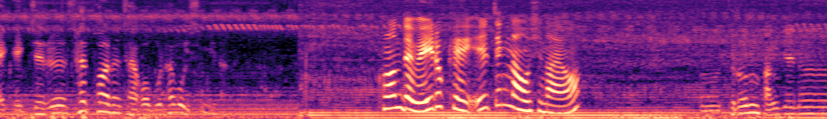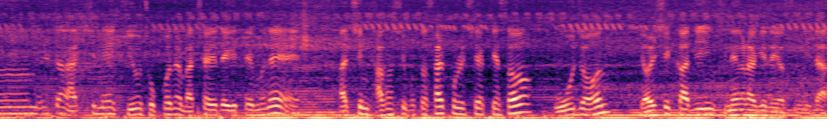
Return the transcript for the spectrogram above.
액- 액체를 살포하는 작업을 하고 있습니다. 그런데 왜 이렇게 일찍 나오시나요? 어, 드론 방제는 일단 아침에 기후 조건을 맞춰야 되기 때문에 아침 5시부터 살포를 시작해서 오전 10시까지 진행을 하게 되었습니다.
